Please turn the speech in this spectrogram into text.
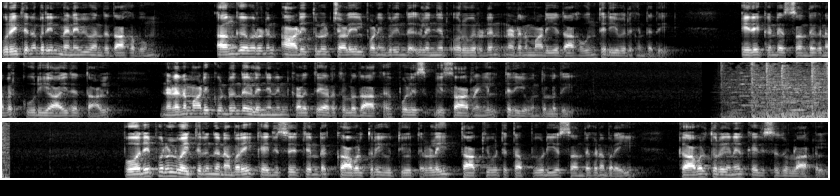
குறித்த நபரின் மனைவி வந்ததாகவும் அங்கு அவருடன் ஆடை தொழிற்சாலையில் பணிபுரிந்த இளைஞர் ஒருவருடன் நடனமாடியதாகவும் தெரிய வருகின்றது இதை கண்ட சந்தேக நபர் கூறிய ஆயுதத்தால் நடனமாடிக்கொண்டிருந்த இளைஞனின் கழுத்தை அறுத்துள்ளதாக போலீஸ் விசாரணையில் தெரியவந்துள்ளது. போதைப்பொருள் வைத்திருந்த நபரை கைது செய்திருந்த சென்ற காவல்துறை உத்தியோகத்தர்களை தாக்கிவிட்டு தப்பியோடிய சந்தேக நபரை காவல்துறையினர் கைது செய்துள்ளார்கள்.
